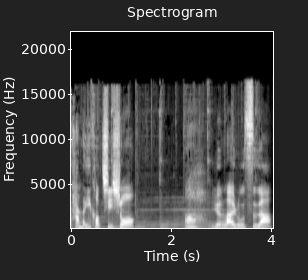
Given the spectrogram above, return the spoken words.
叹了一口气说：“啊。”原来如此啊！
